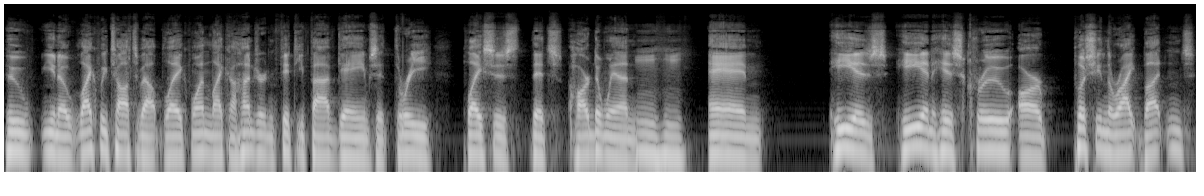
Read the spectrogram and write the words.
who, you know, like we talked about, Blake, won like 155 games at three places that's hard to win. hmm And he is he and his crew are pushing the right buttons,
